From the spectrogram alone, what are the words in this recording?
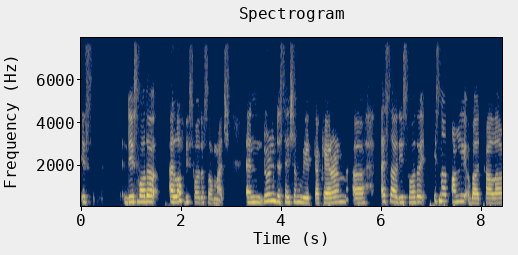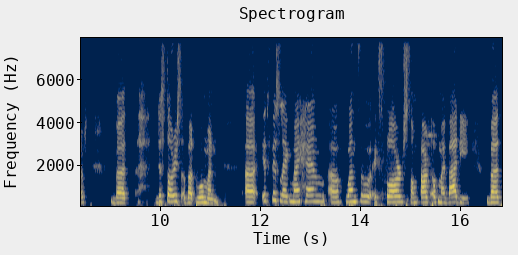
is this photo. I love this photo so much. And during the session with Caron, uh, I saw this photo. It's not only about colors, but the stories about women. Uh, it feels like my hand uh, want to explore some part of my body. But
